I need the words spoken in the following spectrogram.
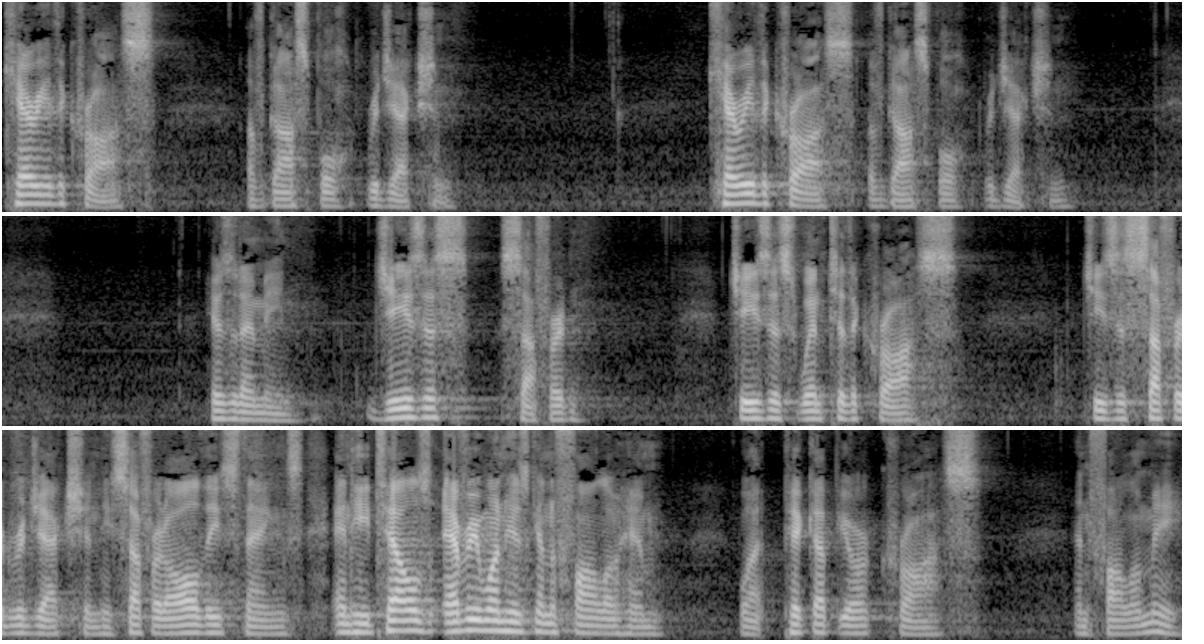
carry the cross of gospel rejection. Carry the cross of gospel rejection. Here's what I mean Jesus suffered. Jesus went to the cross. Jesus suffered rejection. He suffered all these things. And he tells everyone who's going to follow him, what? Pick up your cross and follow me.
